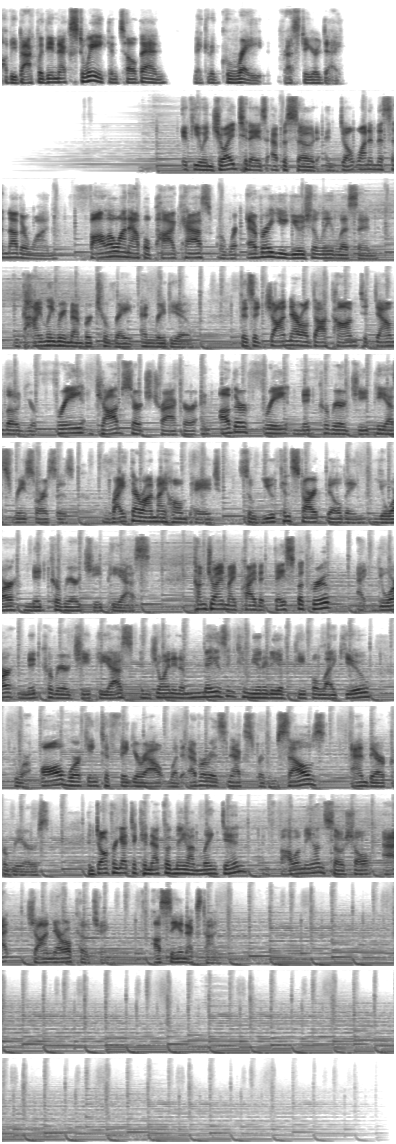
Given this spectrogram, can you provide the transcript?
I'll be back with you next week. Until then, make it a great rest of your day. If you enjoyed today's episode and don't want to miss another one, follow on Apple Podcasts or wherever you usually listen, and kindly remember to rate and review. Visit johnneral.com to download your free job search tracker and other free mid career GPS resources right there on my homepage so you can start building your mid career GPS. Come join my private Facebook group at Your Mid Career GPS and join an amazing community of people like you who are all working to figure out whatever is next for themselves and their careers. And don't forget to connect with me on LinkedIn follow me on social at John Neral Coaching. I'll see you next time.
